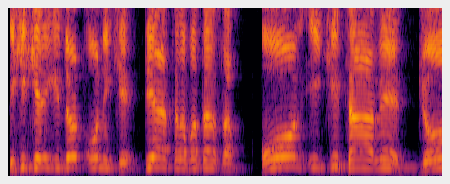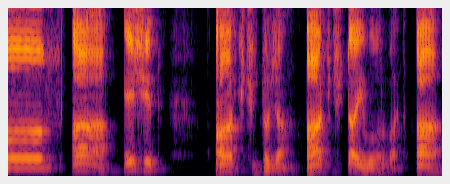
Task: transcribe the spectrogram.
2 kere 2 4 12. Diğer tarafa atarsam 12 tane cos A eşit. A küçüktü hocam. A küçüktü ayıp olur bak. A.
